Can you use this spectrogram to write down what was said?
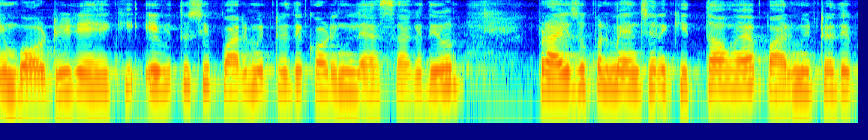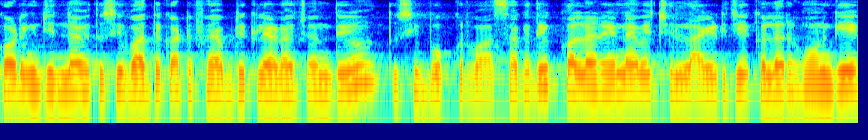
ਐਮਬੋਡਰੀ ਰਹੇਗੀ। ਇਹ ਵੀ ਤੁਸੀਂ ਪਰ ਮੀਟਰ ਦੇ ਅਕੋਰਡਿੰਗ ਲੈ ਸਕਦੇ ਹੋ। ਪ੍ਰਾਈਸ ਉੱਪਰ ਮੈਂਸ਼ਨ ਕੀਤਾ ਹੋਇਆ ਪਰ ਮੀਟਰ ਦੇ ਅਕੋਰਡਿੰਗ ਜਿੰਨਾ ਵੀ ਤੁਸੀਂ ਵੱਧ ਘੱਟ ਫੈਬਰਿਕ ਲੈਣਾ ਚਾਹੁੰਦੇ ਹੋ, ਤੁਸੀਂ ਬੁੱਕ ਕਰਵਾ ਸਕਦੇ ਹੋ। ਕਲਰ ਇਹਨਾਂ ਵਿੱਚ ਲਾਈਟ ਜੇ ਕਲਰ ਹੋਣਗੇ,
